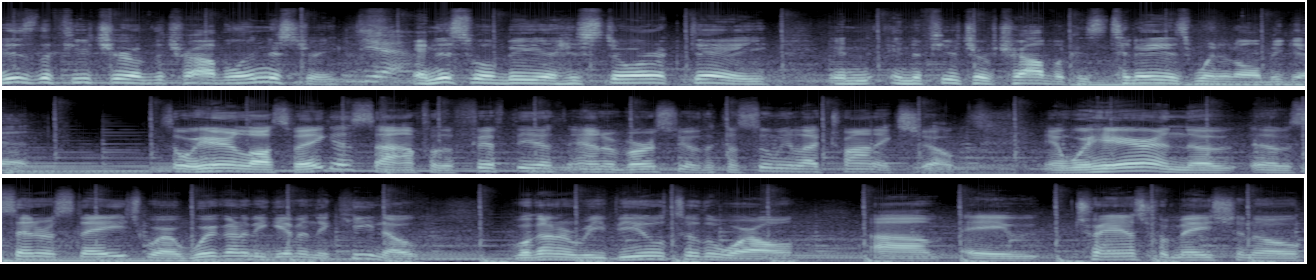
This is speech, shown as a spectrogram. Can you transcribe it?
is the future of the travel industry. Yeah. And this will be a historic day in, in the future of travel because today is when it all began. So we're here in Las Vegas uh, for the 50th anniversary of the Consumer Electronics Show. And we're here in the uh, center stage where we're going to be giving the keynote. We're going to reveal to the world um, a transformational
